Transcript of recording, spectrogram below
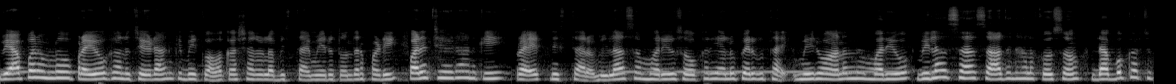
వ్యాపారంలో ప్రయోగాలు చేయడానికి మీకు అవకాశాలు లభిస్తాయి. మీరు తొందరపడి పని చేయడానికి ప్రయత్నిస్తారు. విలాసం మరియు సౌకర్యాలు పెరుగుతాయి. మీరు ఆనందం మరియు విలాస సాధనాల కోసం డబ్బు ఖర్చు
